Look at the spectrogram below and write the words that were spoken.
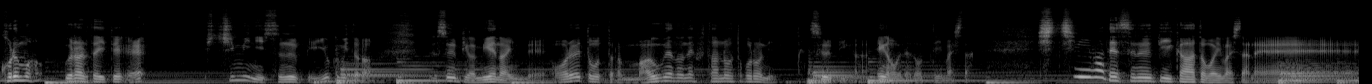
これも売られていてえ七味にスヌーピー？よく見たらスヌーピーが見えないんであれ？と思ったら真上のね蓋のところにスヌーピーが笑顔で乗っていました。七味までスヌーピーかと思いましたね。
